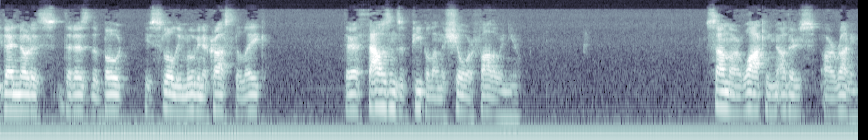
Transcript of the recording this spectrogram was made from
You then notice that as the boat is slowly moving across the lake, there are thousands of people on the shore following you. Some are walking, others are running.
